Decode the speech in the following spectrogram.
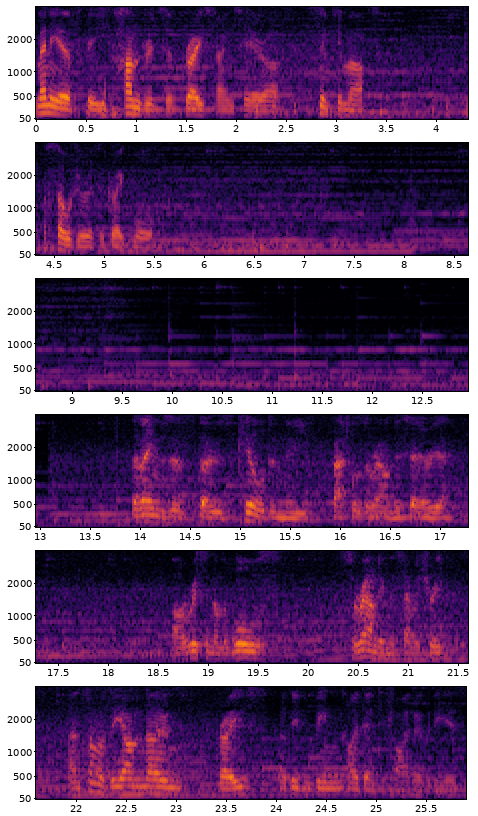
Many of the hundreds of gravestones here are simply marked a soldier of the Great War. The names of those killed in the battles around this area are written on the walls surrounding the cemetery and some of the unknown graves have even been identified over the years.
